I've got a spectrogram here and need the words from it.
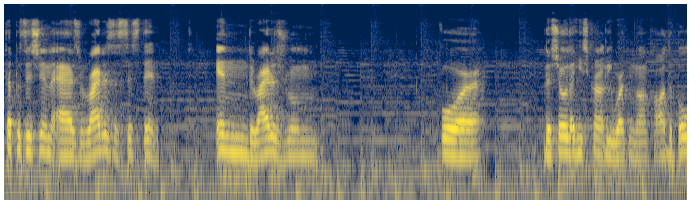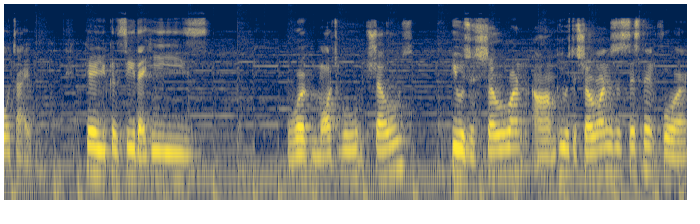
the position as writer's assistant in the writer's room for the show that he's currently working on called The Bold Type. Here you can see that he's worked multiple shows. He was a showrun. Um, he was the showrunner's assistant for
